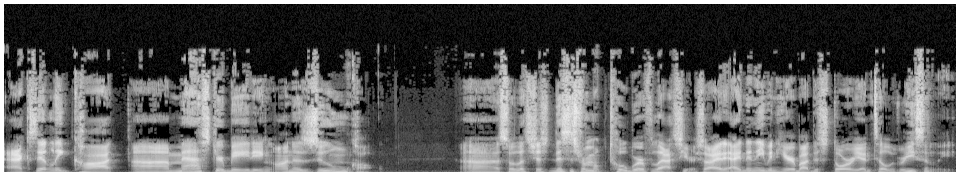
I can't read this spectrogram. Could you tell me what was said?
accidentally caught uh, masturbating on a Zoom call. Uh, so let's just, this is from October of last year. So I, I, didn't even hear about this story until recently.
